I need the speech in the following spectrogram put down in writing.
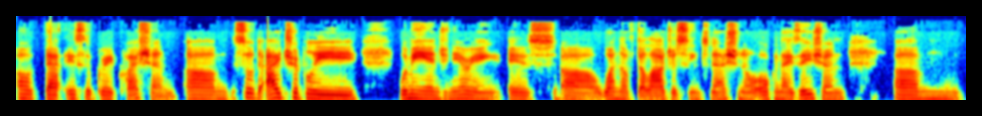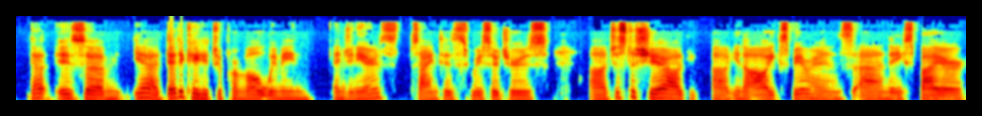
Oh, that is a great question. Um, so the IEEE Women Engineering is uh, one of the largest international organization um, that is um, yeah dedicated to promote women engineers, scientists, researchers, uh, just to share our uh, you know our experience and inspire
